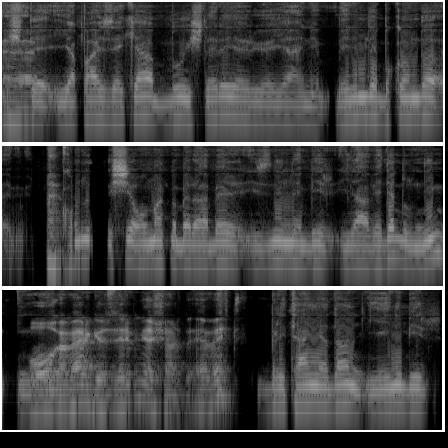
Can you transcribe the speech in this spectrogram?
İşte Ee, yapay zeka bu işlere yarıyor yani. Benim de bu konuda konu dışı olmakla beraber izninle bir ilavede bulunayım. o Ömer gözlerim yaşardı. Evet. Britanya'dan yeni bir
